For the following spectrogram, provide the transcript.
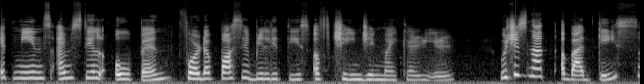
it means I'm still open for the possibilities of changing my career. Which is not a bad case.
